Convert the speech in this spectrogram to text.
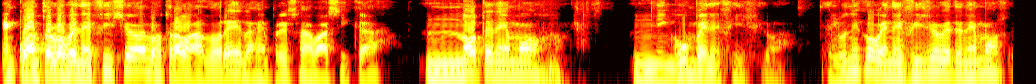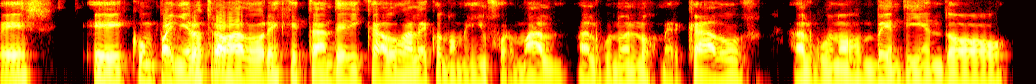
En cuanto a los beneficios de los trabajadores de las empresas básicas, no tenemos ningún beneficio. El único beneficio que tenemos es eh, compañeros trabajadores que están dedicados a la economía informal, algunos en los mercados, algunos vendiendo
